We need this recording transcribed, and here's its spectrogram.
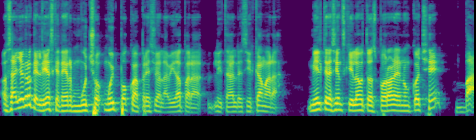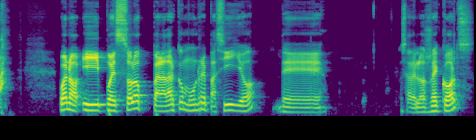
O sea, yo creo que tienes que tener mucho, muy poco aprecio a la vida para literal decir cámara. 1300 kilómetros por hora en un coche, va. Bueno, y pues solo para dar como un repasillo de, o sea, de los récords.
